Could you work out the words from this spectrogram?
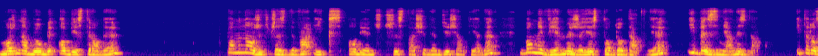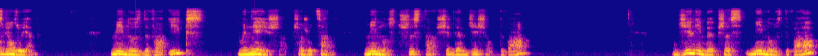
można byłoby obie strony pomnożyć przez 2x odjąć 371, bo my wiemy, że jest to dodatnie i bez zmiany znaku. I to rozwiązujemy. Minus 2x mniejsze przerzucamy minus 372 dzielimy przez minus 2,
